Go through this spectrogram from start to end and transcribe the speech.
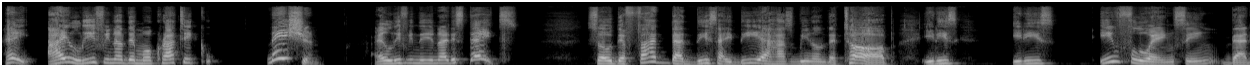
hey, I live in a democratic nation. I live in the United States. So the fact that this idea has been on the top, it is it is influencing that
